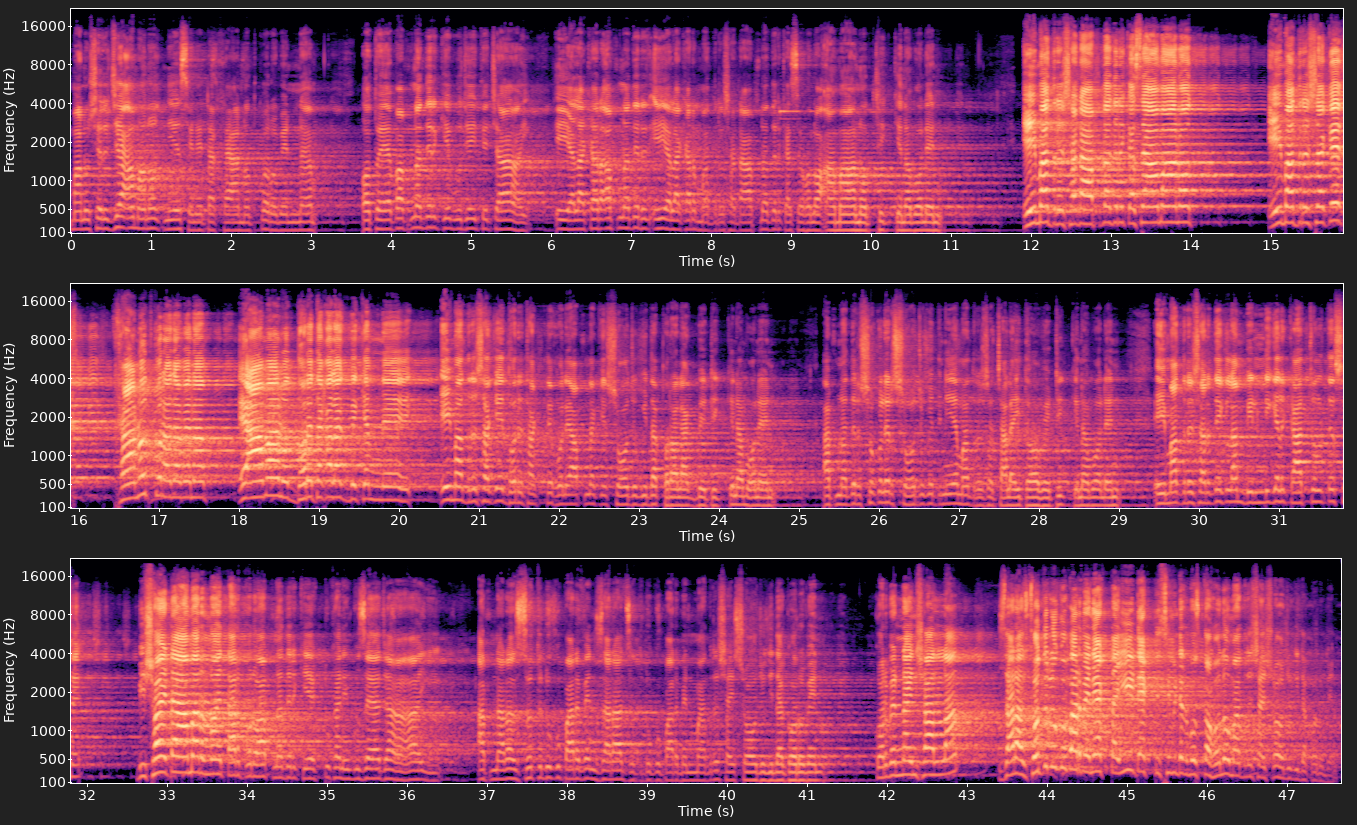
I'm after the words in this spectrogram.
মানুষের যে আমানত নিয়েছেন, এটা খেয়ানত করবেন না। অতএব আপনাদেরকে বুঝাইতে চাই এই এলাকার, আপনাদের এই এলাকার মাদ্রাসাটা আপনাদের কাছে হলো আমানত, ঠিক কিনা বলেন? এই মাদ্রাসাটা আপনাদের কাছে আমানত। এই মাদ্রাসাকে খানত করা যাবে না। এ আমানত ধরে থাকা লাগবে কেমনে? এই মাদ্রাসাকে ধরে থাকতে হলে আপনাকে সহযোগিতা করা লাগবে, ঠিক কিনা বলেন? আপনাদের সকলের সহযোগিতা নিয়ে মাদ্রাসা চালাইতে হবে, ঠিক কিনা বলেন? এই মাদ্রাসার দেখলাম বিল্ডিংয়ের কাজ চলতেছে। বিষয়টা আমার নয়, তারপরও আপনাদেরকে একটুখানি বুঝায়া যায় আপনারা যতটুকু পারবেন, যারা যতটুকু পারবেন, মাদ্রাসায় সহযোগিতা করবেন। করবেন না, ইনশাআল্লাহ? যারা যতটুকু পারবেন, একটা ইট, একটি সিমেন্টের বস্তা হলেও মাদ্রাসায় সহযোগিতা করবেন।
